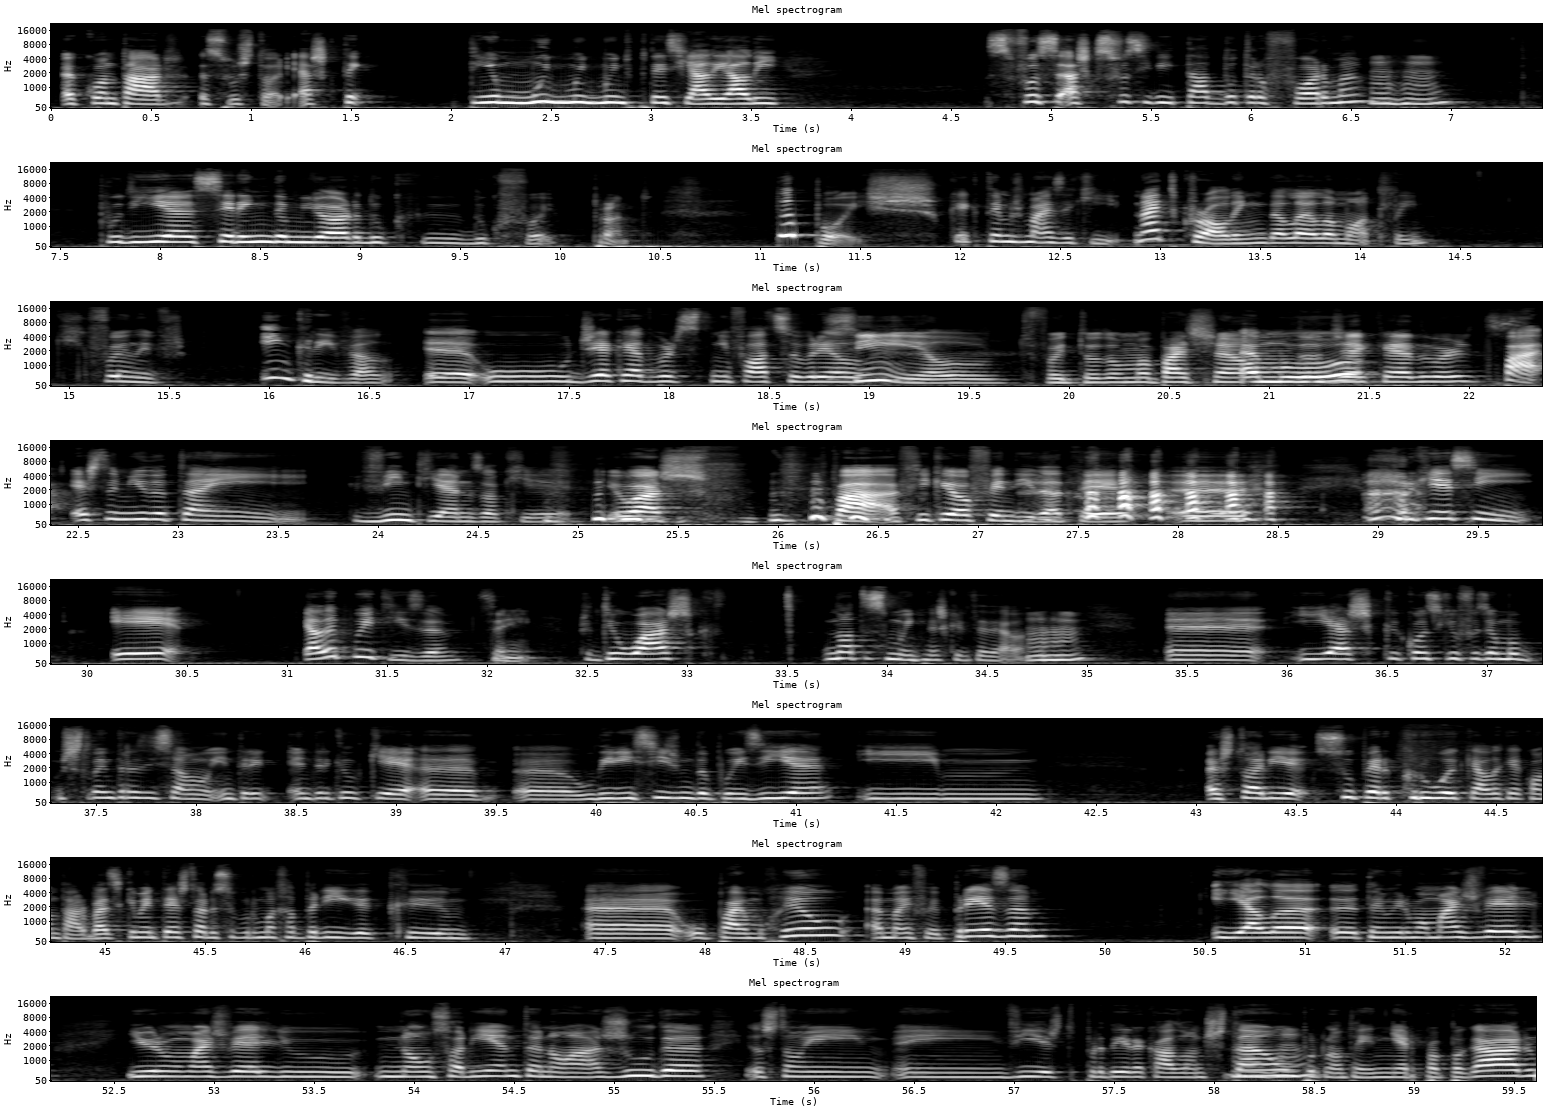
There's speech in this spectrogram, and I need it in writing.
a contar a sua história. Acho que tem- tinha muito, muito, muito potencial. E ali, se fosse, acho que se fosse editado de outra forma, Uhum. podia ser ainda melhor do que, do que foi. Pronto. Depois, o que é que temos mais aqui? Nightcrawling, da Leila Motley, que foi um livro incrível. Eh, o Jack Edwards tinha falado sobre ele. Sim, ele foi toda uma paixão Amou. do Jack Edwards. Pá, esta miúda tem 20 anos, ou o que é? Eu acho. Pá, fiquei ofendida até. Eh, porque assim, é. Ela é poetisa. Sim. Portanto, eu acho que. Nota-se muito na escrita dela. Uhum. Uh, e acho que conseguiu fazer uma excelente transição entre, entre aquilo que é uh, uh, o liricismo da poesia e hum, a história super crua que ela quer contar. Basicamente é a história sobre uma rapariga que o pai morreu, a mãe foi presa e ela tem um irmão mais velho e o irmão mais velho não se orienta, não a ajuda, eles estão em, em vias de perder a casa onde estão Uhum. porque não têm dinheiro para pagar.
